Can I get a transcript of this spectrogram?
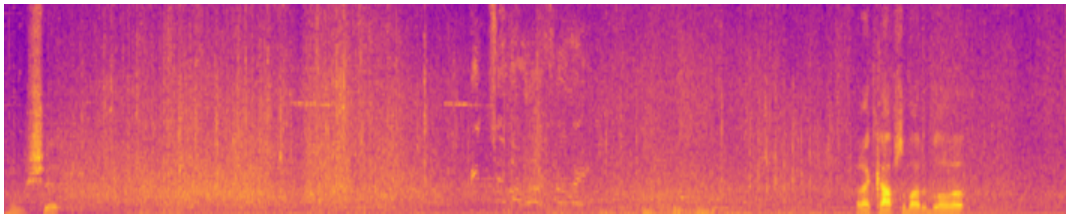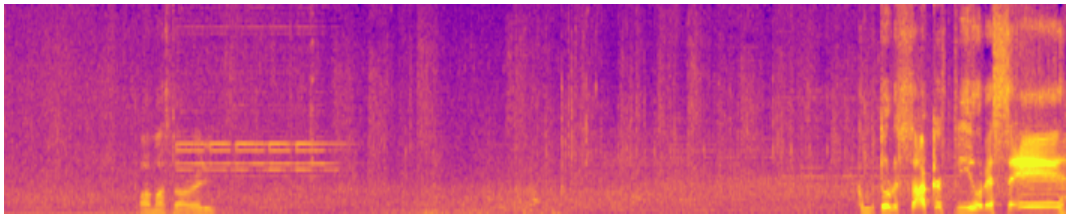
Oh shit. That cop's about to blow up. Oh, I must already. Coming through the soccer field, that's it.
